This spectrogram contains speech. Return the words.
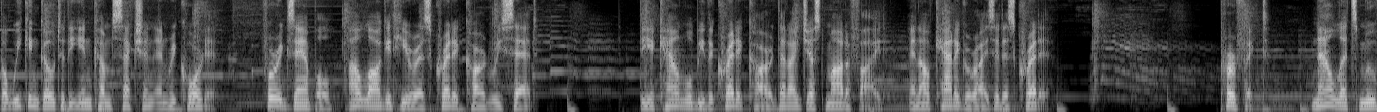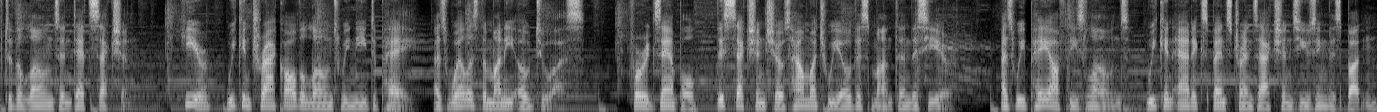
but we can go to the income section and record it. For example, I'll log it here as credit card reset. The account will be the credit card that I just modified, and I'll categorize it as credit. Perfect. Now let's move to the loans and debt section. Here, we can track all the loans we need to pay, as well as the money owed to us. For example, this section shows how much we owe this month and this year. As we pay off these loans, we can add expense transactions using this button,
